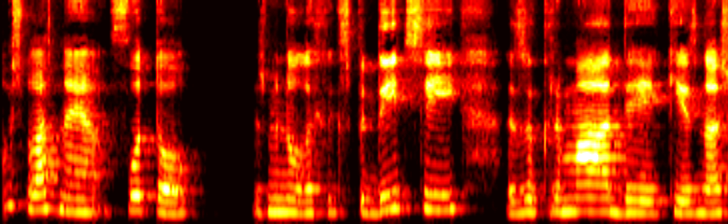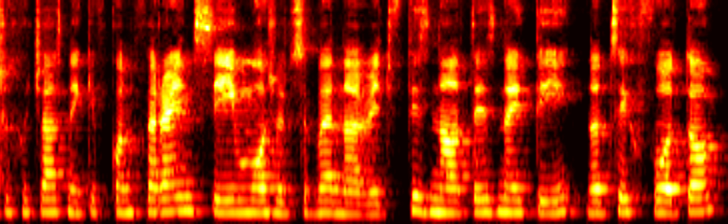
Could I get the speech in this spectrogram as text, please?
ось, власне, фото з минулих експедицій. Зокрема, деякі з наших учасників конференції можуть себе навіть впізнати, знайти на цих фото,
